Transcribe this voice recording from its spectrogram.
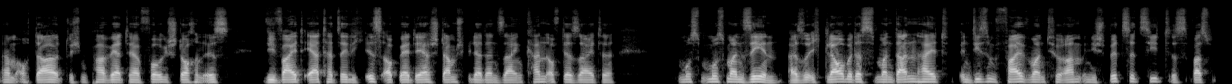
ähm, auch da durch ein paar Werte hervorgestochen ist, wie weit er tatsächlich ist, ob er der Stammspieler dann sein kann auf der Seite, muss, muss man sehen. Also ich glaube, dass man dann halt in diesem Fall, wenn man Tyram in die Spitze zieht, das was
